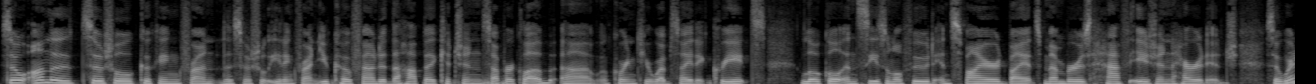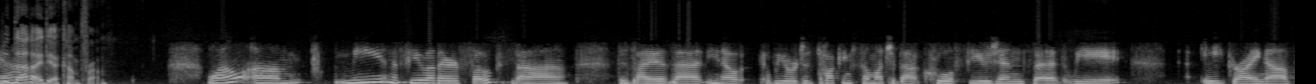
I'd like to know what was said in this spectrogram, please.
So, on the social cooking front, the social eating front, you co founded the Hapa Kitchen Supper Club. Uh, according to your website, it creates local and seasonal food inspired by its members' half Asian heritage. So, where did that idea come from? Well, um, me and a few other folks uh, decided that you know we were just talking so much about cool fusions that we ate growing up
